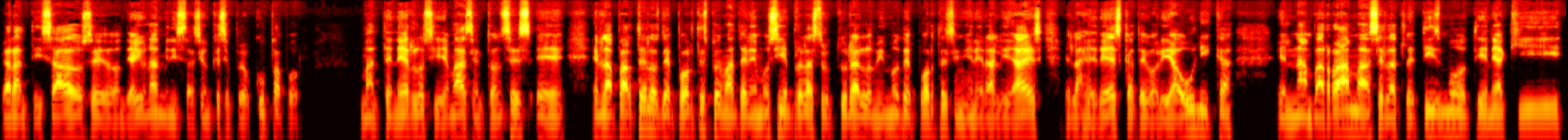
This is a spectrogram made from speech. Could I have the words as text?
garantizados, eh, donde hay una administración que se preocupa por mantenerlos y demás. Entonces, en la parte de los deportes, pues mantenemos siempre la estructura de los mismos deportes, en generalidades, el ajedrez, categoría única, el Nambarramas, el atletismo, tiene aquí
